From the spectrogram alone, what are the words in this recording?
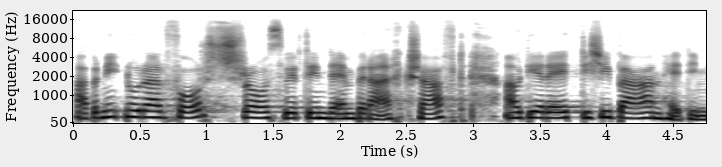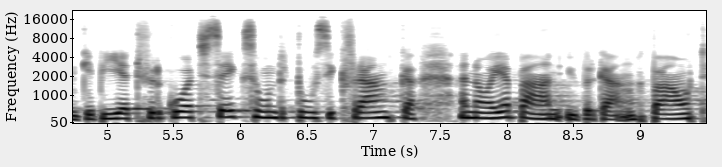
Aber nicht nur eine Forststrasse wird in diesem Bereich geschafft, auch die Rätische Bahn hat im Gebiet für gut 600'000 Franken einen neuen Bahnübergang gebaut,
